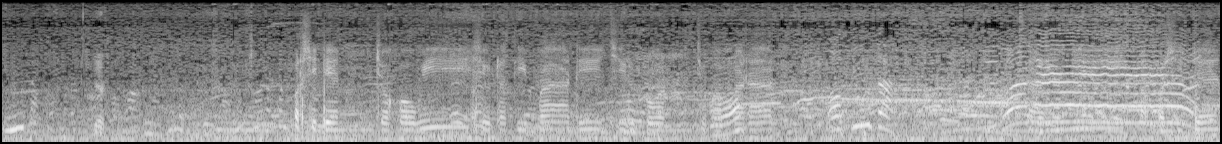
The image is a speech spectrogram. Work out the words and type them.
Ya. Presiden Jokowi sudah tiba di Cirebon, Jawa Barat. Oh, pintar. Kali ini Pak Presiden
